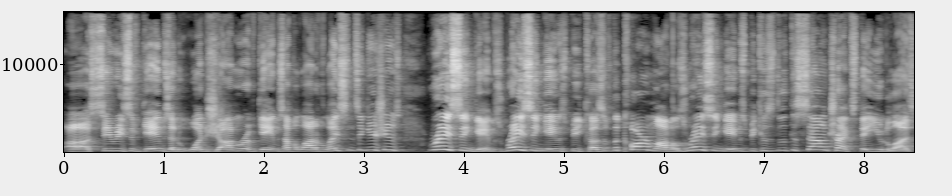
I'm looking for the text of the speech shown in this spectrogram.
uh, series of games and what genre of games have a lot of licensing issues? Racing games. Racing games because of the car models. Racing games because of the soundtracks they utilize.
